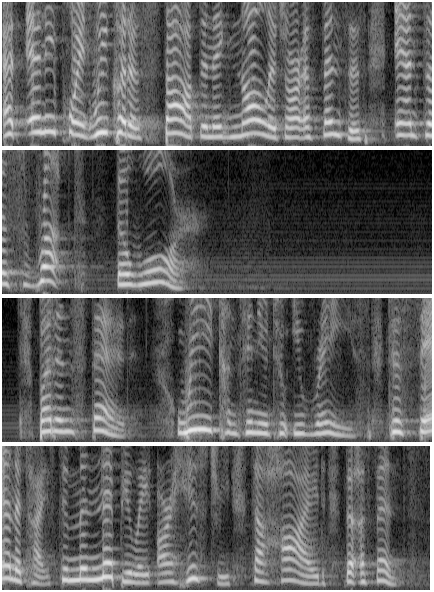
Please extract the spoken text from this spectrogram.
At any point, we could have stopped and acknowledged our offenses and disrupt the war. But instead, we continue to erase, to sanitize, to manipulate our history to hide the offense.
